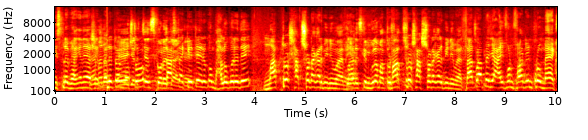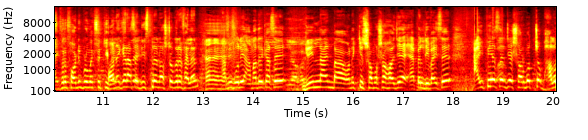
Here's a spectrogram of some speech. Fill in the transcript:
ডিসপ্লে ভেঙে নিয়ে আসে হ্যাঁ, মানে নষ্ট কাজটা হ্যাঁ। কেটে এরকম ভালো করে দেয় মাত্র সাতশো টাকার বিনিময়ে। ফ্ল্যাট স্ক্রিনগুলো মাত্র মাত্র সাতশো। টাকার বিনিময়ে। তারপর আপনি যে iPhone fourteen pro max iPhone 14 pro max এর কি? অনেকের আছে ডিসপ্লে নষ্ট করে ফেলেন হ্যাঁ, হ্যাঁ, হ্যাঁ। আমি বলি আমাদের কাছে গ্রিন লাইন বা অনেক কিছু সমস্যা হয় যে অ্যাপেল ডিভাইসের আইপিএস এর যে সর্বোচ্চ ভালো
